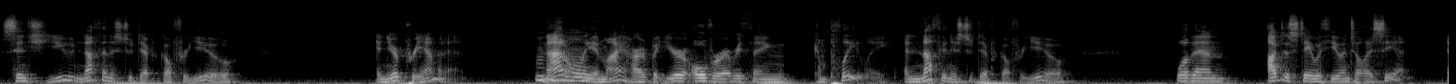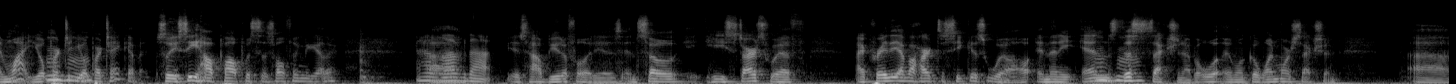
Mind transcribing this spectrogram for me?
since you nothing is too difficult for you and you're preeminent not Mm-hmm. only in my heart but you're over everything completely and nothing is too difficult for you well then i'll just stay with you until i see it and why you'll part- Mm-hmm. you'll partake of it so you see how paul puts this whole thing together I Uh, love that. is how beautiful it is. And so he starts with, I pray that you have a heart to seek his will. And then he ends this section of it, we'll, and we'll go one more section uh,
